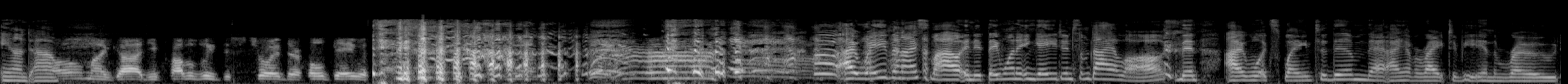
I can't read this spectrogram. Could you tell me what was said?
And um, oh my God, you probably destroyed their whole day with that. I wave and I smile, and if they want to engage in some dialogue, then I will explain to them that I have a right to be in the road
